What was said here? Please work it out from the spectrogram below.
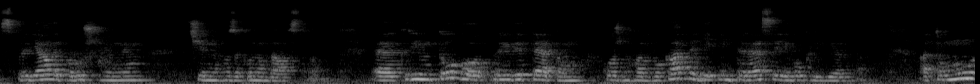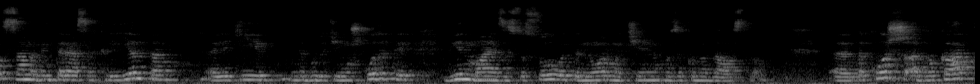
сприяли порушенню ним чинного законодавства. Е, Крім того, пріоритетом кожного адвоката є інтереси його клієнта. А тому саме в інтересах клієнта, е, які не будуть йому шкодити, він має застосовувати норми чинного законодавства. Також адвокат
